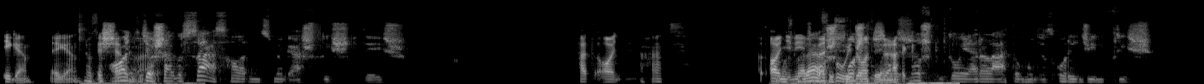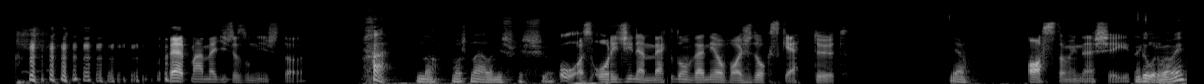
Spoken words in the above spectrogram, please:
Igen, igen. Az És. Atyaságos 130 megás frissítés. Hát, any, hát, hát annyi Most nincs újdonság. tényleg. Most utoljára látom, hogy az Origin friss. Mert már megy is az uninstall. Ha, na, most nálam is frissül. Ó, az Origin-en meg tudom venni a Watch Dogs 2-t. Ja, Azt a mindenségét. neki. durva, mi?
